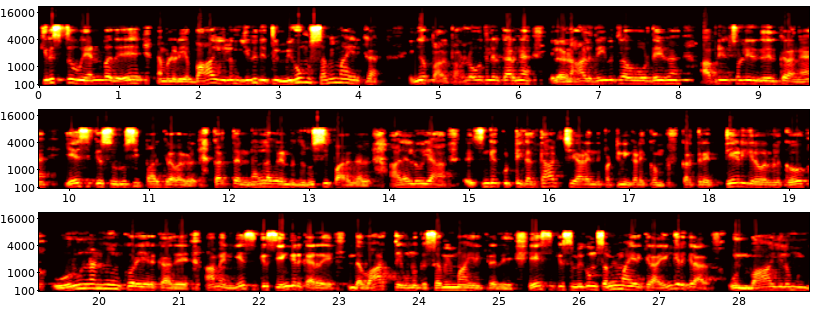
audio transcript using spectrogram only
கிறிஸ்துவ என்பது நம்மளுடைய வாயிலும் இருதயத்தில் மிகவும் சமயமா இருக்கிறார் எங்க ப- பரலோகத்துல இருக்காருங்க. இல்ல நாலு தெய்வத்துல அவர் ஒரு தெய்வம் அப்படின்னு சொல்லி இருக்கிறாங்க. இயேசு கிறிஸ்து ருசி பார்க்கிறவர்கள். கர்த்தர் நல்லவர் என்பது ருசி பாருங்கள். அலலூயா. சிங்கக்குட்டிகள் தாட்சி அடைந்து பட்டினி கிடைக்கும். கர்த்தரை தேடுகிறவர்களுக்கோ ஒரு நன்மையும் குறைய இருக்காது. ஆமேன். இயேசு கிறிஸ்து எங்க இருக்காரு? இந்த வார்த்தை உனக்கு சமீமா இருக்கிறது இயேசு கிறிஸ்து மிகவும் சமீமா இருக்கிறார் எங்க இருக்கிறார்? உன் வாயிலும் உன்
